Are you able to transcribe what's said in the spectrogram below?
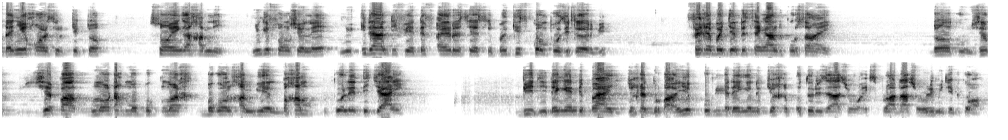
dañuy sur TikTok son yi nga xam ñu ngi fonctionner ñu identifier def ay recherche ba gis compositeur bi fexe ba donc je j'ai pas moo tax ma bëgg ma xam ba xam leen di jaay droit ou bien da autorisation exploitation limitée quoi.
